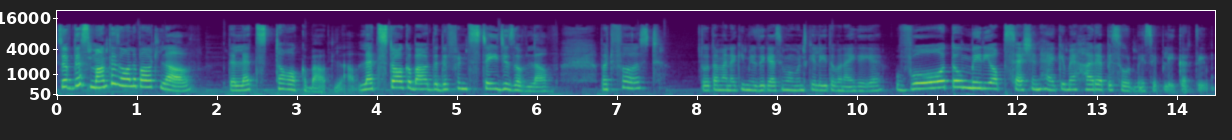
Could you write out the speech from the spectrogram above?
so if this month is all about love then let's talk about love. Let's talk about the different stages of love. But first, तोता मैंने की म्यूज़िक ऐसे मोमेंट्स के लिए तो बनाई गई है वो तो मेरी ऑब्सेशन है कि मैं हर एपिसोड में इसे प्ले करती हूँ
